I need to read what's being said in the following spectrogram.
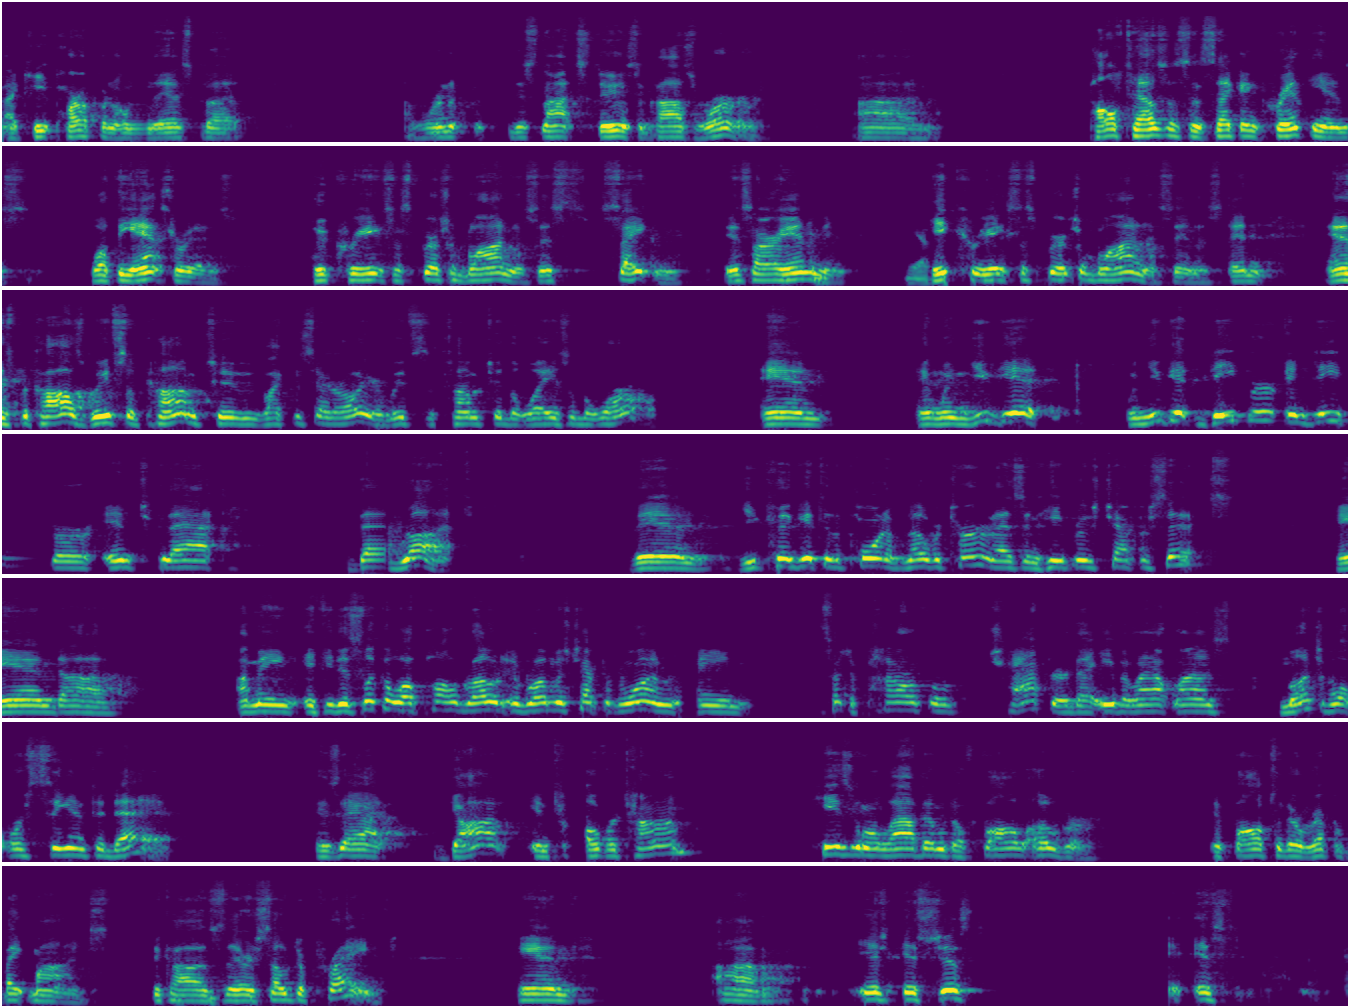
I, keep harping on this, but we're just not students of God's word. Uh, Paul tells us in Second Corinthians what the answer is. Who creates a spiritual blindness? It's Satan. It's our enemy. Yep. He creates a spiritual blindness in us, and and it's because we've succumbed to, like you said earlier, we've succumbed to the ways of the world. And and when you get when you get deeper and deeper into that that rut, then you could get to the point of no return, as in Hebrews chapter six. And uh, I mean, if you just look at what Paul wrote in Romans chapter one, I mean, such a powerful chapter that even outlines much of what we're seeing today is that God, in over time, He's going to allow them to fall over and fall to their reprobate minds because they're so depraved. And uh, it, it's just, it's,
